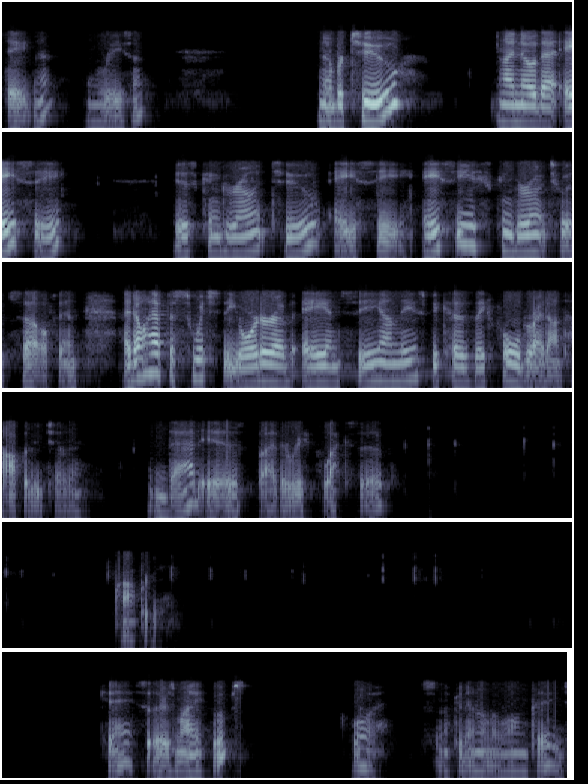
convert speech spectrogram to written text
statement and reason. Number two, I know that AC is congruent to AC. AC is congruent to itself. And I don't have to switch the order of A and C on these because they fold right on top of each other. And that is by the reflexive property. Okay, so there's my, oops, Boy, snuck it in on the wrong page.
